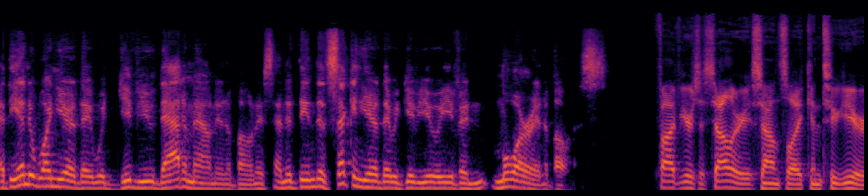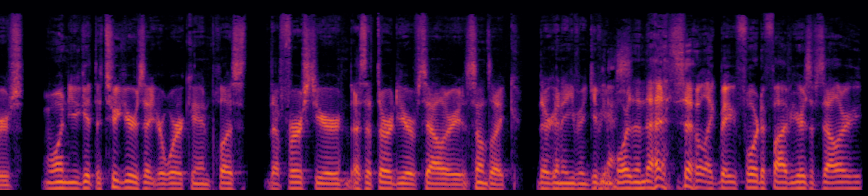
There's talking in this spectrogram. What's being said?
At the end of one year, they would give you that amount in a bonus. And at the end of the second year, they would give you even more in a bonus. Five years of salary, it sounds like in two years. One, you get the two years that you're working plus the first year, that's the third year of salary. It sounds like they're going to even give you Yes. more than that. So, like maybe four to five years of salary.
